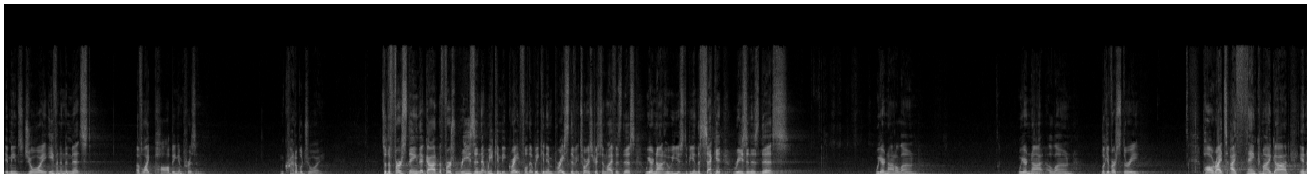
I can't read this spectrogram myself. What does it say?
It means joy, even in the midst of, like Paul, being in prison. Incredible joy. So, the first thing that God, the first reason that we can be grateful, that we can embrace the victorious Christian life is this we are not who we used to be. And the second reason is this we are not alone. We are not alone. Look at verse 3. Paul writes, I thank my God in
